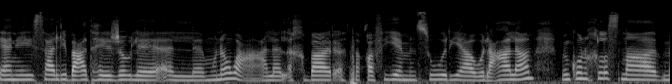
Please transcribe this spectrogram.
يعني سالي بعد هي الجولة المنوعة على الأخبار الثقافية من سوريا والعالم. بنكون خلصنا من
